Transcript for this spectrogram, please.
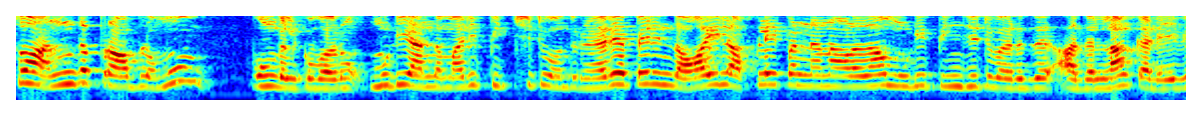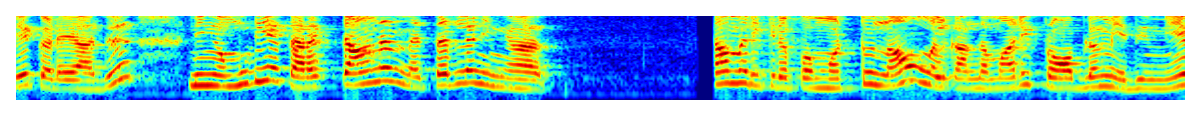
ஸோ அந்த ப்ராப்ளமும் உங்களுக்கு வரும். முடி அந்த மாதிரி பிச்சுட்டு வந்துடும் நிறைய பேர் இந்த ஆயில் அப்ளை பண்ணனால தான் முடி பிஞ்சிட்டு வருது. அதெல்லாம் கிடையவே கிடையாது. நீங்கள் முடியை கரெக்டான மெத்தடில் நீங்கள் பராமரிக்கிறப்ப மட்டும்தான் உங்களுக்கு அந்த மாதிரி ப்ராப்ளம் எதுவுமே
